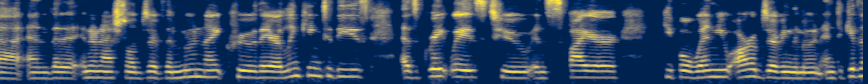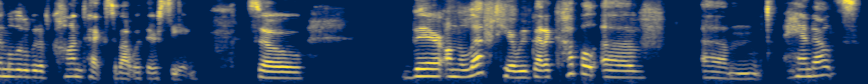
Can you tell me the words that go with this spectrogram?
uh, and the International Observe the Moon Night crew, they are linking to these as great ways to inspire people when you are observing the moon and to give them a little bit of context about what they're seeing. So there on the left here, we've got a couple of um, handouts.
